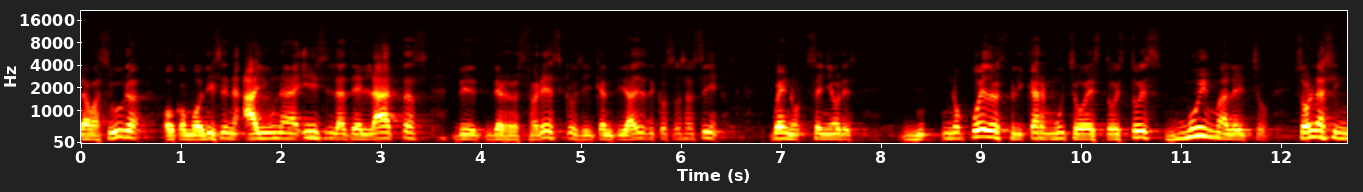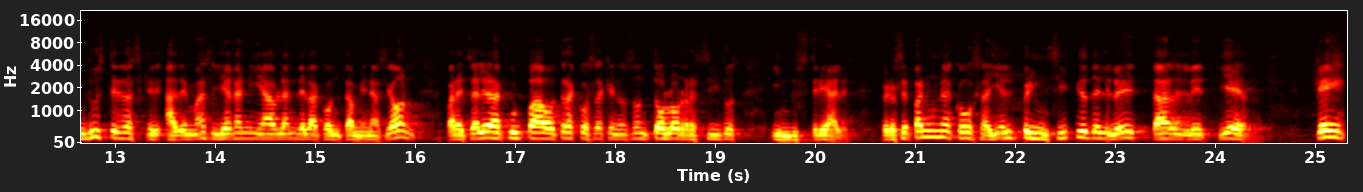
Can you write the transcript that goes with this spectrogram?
la basura o como dicen, hay una isla de latas de, refrescos y cantidades de cosas así. Bueno, señores, no puedo explicar mucho esto, esto es muy mal hecho. Son las industrias las que además llegan y hablan de la contaminación para echarle la culpa a otras cosas que no son todos los residuos industriales. Pero sepan una cosa, y el principio del letaletier, que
